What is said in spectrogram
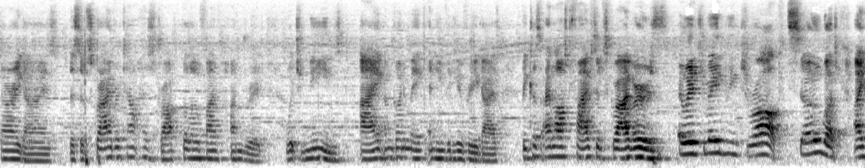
Sorry guys, the subscriber count has dropped below 500, which means I am going to make a new video for you guys, because I lost 5 subscribers, which made me drop so much. I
